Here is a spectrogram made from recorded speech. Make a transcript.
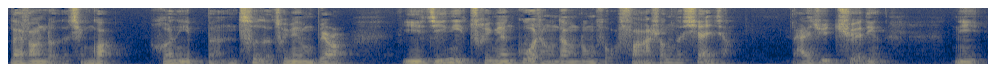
来访者的情况和你本次的催眠目标，以及你催眠过程当中所发生的现象，来去确定你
